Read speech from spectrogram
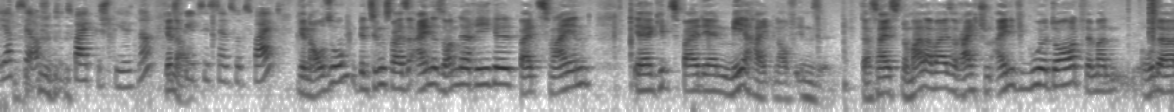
Ihr habt es ja auch schon zu zweit gespielt, ne? Genau. Spielt sie es denn zu zweit? Genauso, beziehungsweise eine Sonderregel bei Zweien äh, gibt es bei den Mehrheiten auf Inseln. Das heißt, normalerweise reicht schon eine Figur dort, wenn man oder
